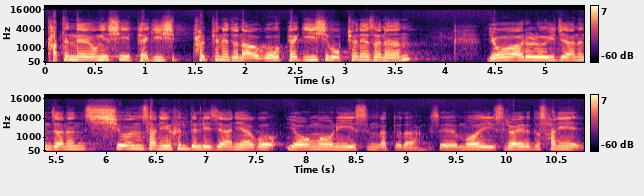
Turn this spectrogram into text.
같은 내용이 시 128편에도 나오고 125편에서는 여호와를 의지하는 자는 시온 산이 흔들리지 아니하고 영원히 있음 같도다. 그래서 뭐 이스라엘에도 산이 예,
